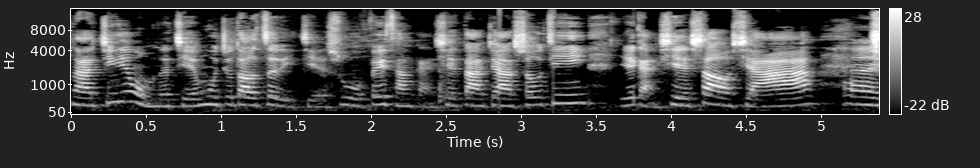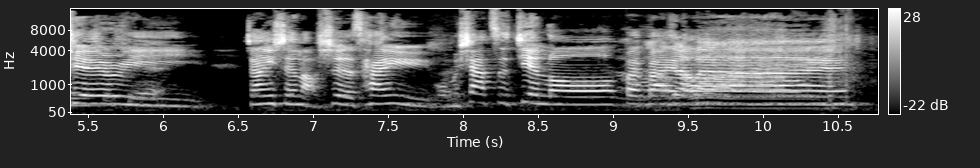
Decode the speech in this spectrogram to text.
那今天我们的节目就到这里结束，非常感谢大家收听，也感谢少侠、Cherry、张医生老师的参与，我们下次见喽，拜拜喽。拜拜。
